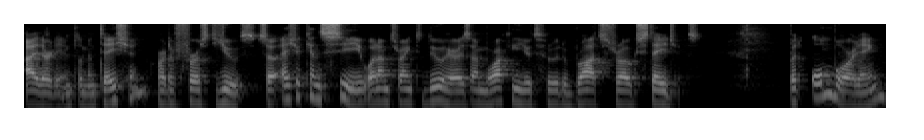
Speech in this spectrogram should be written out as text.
either the implementation or the first use. So as you can see, what I'm trying to do here is I'm walking you through the broad stroke stages. But onboarding,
